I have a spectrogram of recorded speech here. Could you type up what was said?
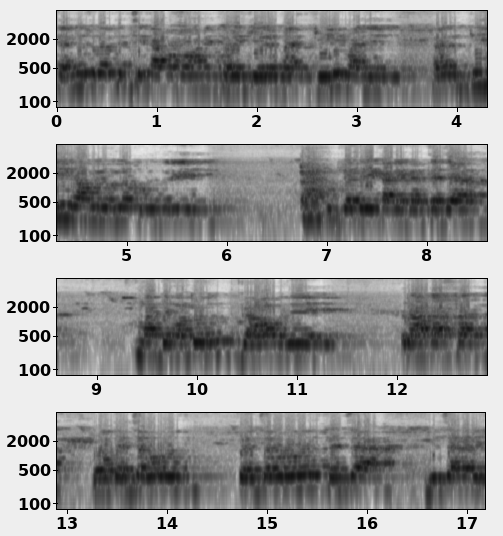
त्यांनी सुद्धा त्यांची कामं प्रामाणिकपणे केलं केली पाहिजे कारण तीही गाव लेवलला कुठेतरी कुठल्या तरी कार्यकर्त्याच्या माध्यमातून गावामध्ये राहत असतात किंवा त्यांच्याबरोबर त्यांच्याबरोबरच त्यांच्या विचाराने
